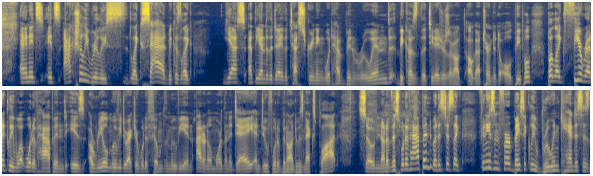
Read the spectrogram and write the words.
and it's it's actually really like sad because like yes, at the end of the day, the test screening would have been ruined because the teenagers all, all got turned into old people. But like theoretically, what would have happened is a real movie director would have filmed the movie in I don't know more than a day, and Doof would have been on to his next plot. So none of this would have happened. But it's just like Phineas and Ferb basically ruined Candace's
